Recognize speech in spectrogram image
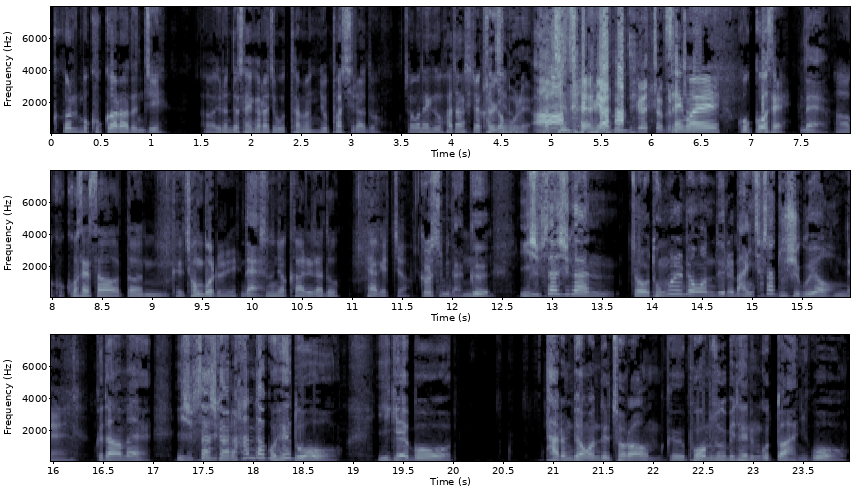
그걸 뭐 국가라든지 어, 이런 데서 해결하지 못하면 요파 씨라도 저번에 그 화장실에 같이 저희가 뭐래? 같이 아, 사용이라든지 그렇죠, 그렇죠. 생활 곳곳에 네, 어, 곳곳에서 어떤 그 정보를 네. 주는 역할이라도 해야겠죠. 그렇습니다. 음. 그 24시간 저 동물병원들을 많이 찾아두시고요. 네. 그 다음에 24시간을 한다고 해도 이게 뭐 다른 병원들처럼 그 보험 수급이 되는 곳도 아니고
